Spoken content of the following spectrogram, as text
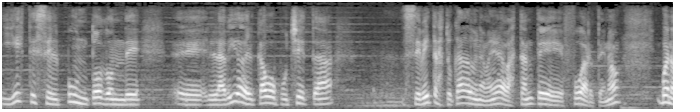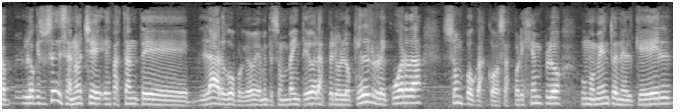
Y este es el punto donde la vida del cabo Pucheta se ve trastocada de una manera bastante fuerte, ¿no? Bueno, lo que sucede esa noche es bastante largo, porque obviamente son 20 horas, pero lo que él recuerda son pocas cosas. Por ejemplo, un momento en el que él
